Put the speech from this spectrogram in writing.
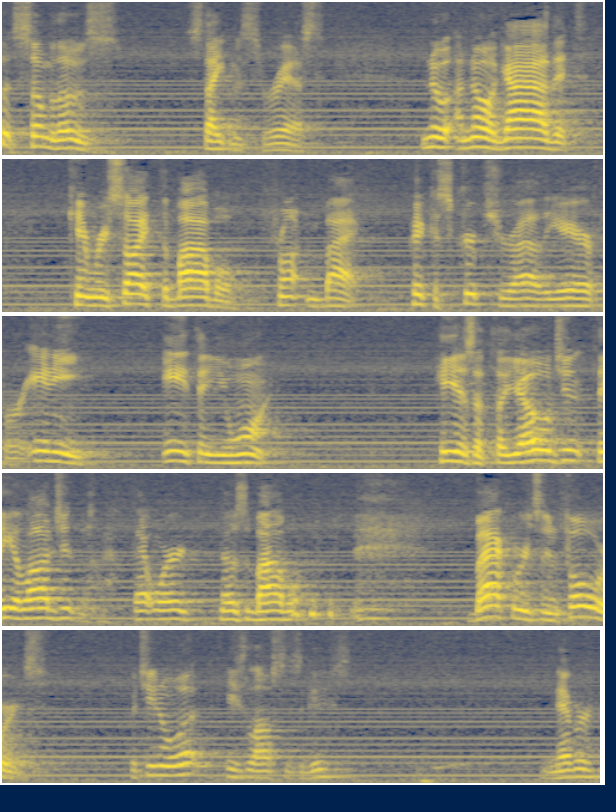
Put some of those statements to rest. You know, I know a guy that can recite the Bible front and back, pick a scripture out of the air for any anything you want. He is a theologian, theologian, that word knows the Bible, backwards and forwards. But you know what? He's lost his goose. Never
